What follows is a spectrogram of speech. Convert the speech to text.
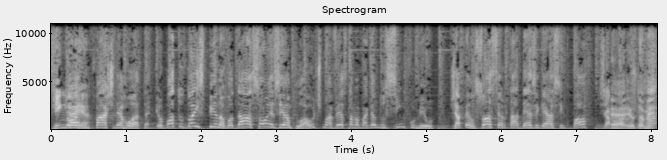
Quem vitória, ganha? empate, derrota. Eu boto dois pila, vou dar só um exemplo. A última vez tava pagando 5 mil. Já pensou acertar 10 e ganhar 5 pau? Já É, eu também, né?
